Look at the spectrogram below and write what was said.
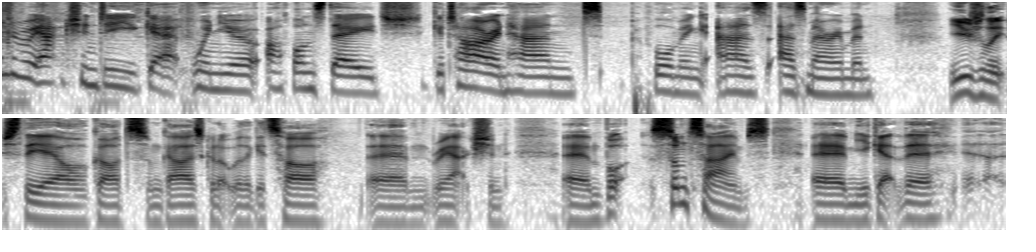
Kind of reaction do you get when you're up on stage, guitar in hand, performing as as Merriman? Usually it's the oh god, some guy's got up with a guitar um, reaction, um, but sometimes um, you get the. Uh,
